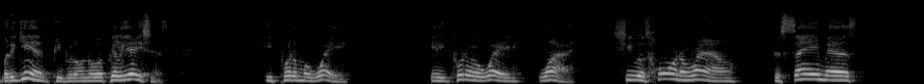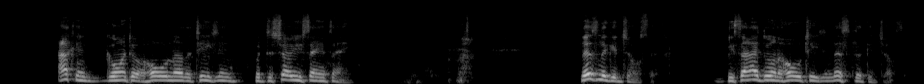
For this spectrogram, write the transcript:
But again, people don't know affiliations. He put them away and he put her away. Why? She was horn around the same as I can go into a whole nother teaching, but to show you same thing. Let's look at Joseph. Besides doing the whole teaching, let's look at Joseph.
